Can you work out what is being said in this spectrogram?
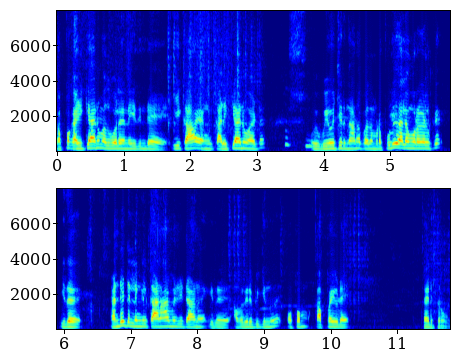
കപ്പ കഴിക്കാനും അതുപോലെ തന്നെ ഇതിന്റെ ഈ കാ ഞങ്ങൾ കളിക്കാനുമായിട്ട് ഉപയോഗിച്ചിരുന്നതാണ്. അപ്പോൾ നമ്മുടെ പുതിയ തലമുറകൾക്ക് ഇത് കണ്ടിട്ടില്ലെങ്കിൽ കാണാൻ വേണ്ടിയിട്ടാണ് ഇത് അവതരിപ്പിക്കുന്നത്. ഒപ്പം കപ്പയുടെ ചരിത്രവും.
